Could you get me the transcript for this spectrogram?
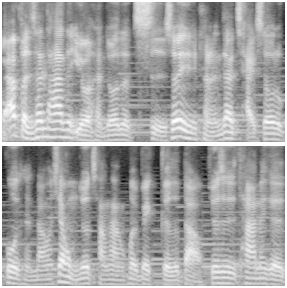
它本身它有很多的刺，所以可能在采收的过程当中，像我们就常常会被割到，就是它那个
